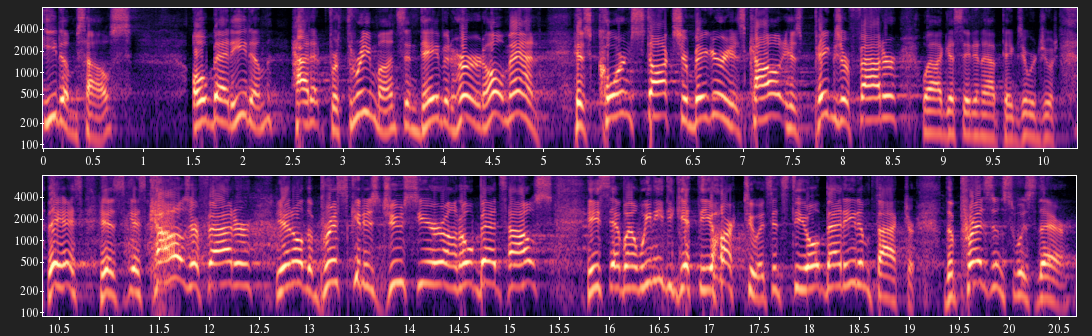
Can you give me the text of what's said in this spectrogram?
Edom's house. Obed Edom had it for three months, and David heard, oh man, his corn stalks are bigger, his cow, his pigs are fatter. Well, I guess they didn't have pigs, they were Jewish. They, his, his, his cows are fatter. You know, the brisket is juicier on Obed's house. He said, well, we need to get the ark to it. It's the Obed Edom factor. The presence was there.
